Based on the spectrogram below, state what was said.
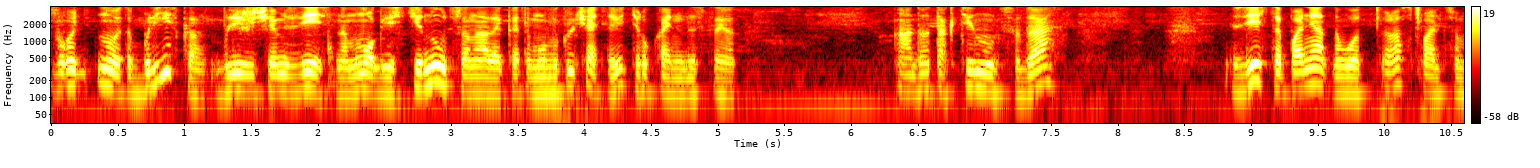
Вроде, ну, это близко, ближе, чем здесь. Намного здесь тянуться надо к этому выключателю. Видите, рука не достает. Надо так тянуться, да? Здесь-то понятно, вот, раз пальцем,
